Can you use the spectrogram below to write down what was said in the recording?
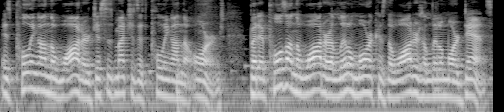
is pulling on the water just as much as it's pulling on the orange. But it pulls on the water a little more because the water is a little more dense.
